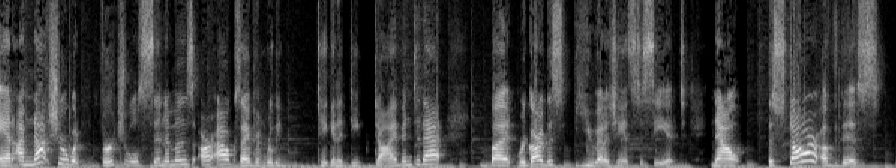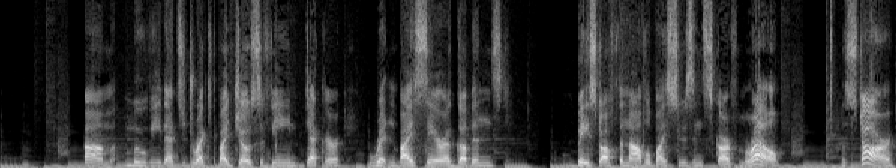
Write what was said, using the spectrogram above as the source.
and I'm not sure what virtual cinemas are out because I haven't really taken a deep dive into that. But regardless, you got a chance to see it. Now, the star of this um, movie that's directed by Josephine Decker, written by Sarah Gubbins, based off the novel by Susan Scarf Merrell. The star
